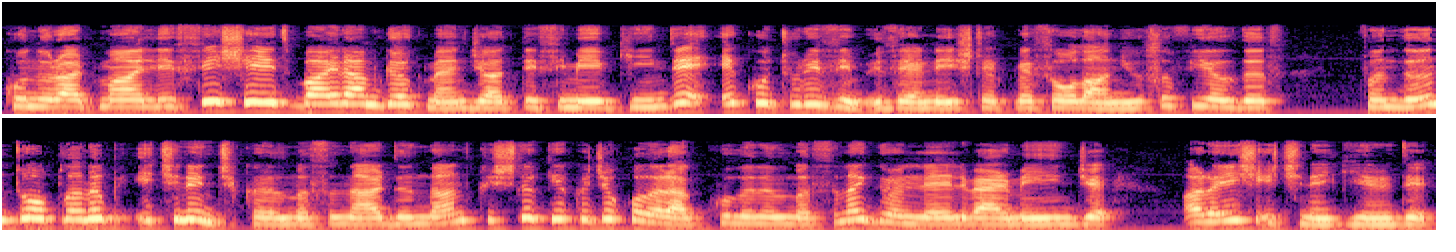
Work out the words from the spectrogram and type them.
Konuralp Mahallesi Şehit Bayram Gökmen Caddesi mevkiinde ekoturizm üzerine işletmesi olan Yusuf Yıldız, fındığın toplanıp içinin çıkarılmasının ardından kışlık yakacak olarak kullanılmasına gönlü el vermeyince arayış içine girdi.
